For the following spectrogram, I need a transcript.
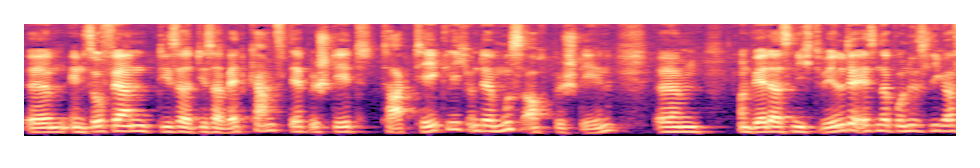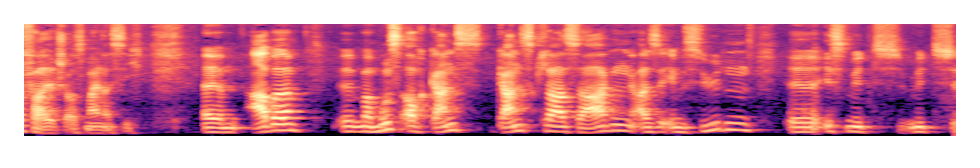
ähm, insofern dieser, dieser Wettkampf, der besteht tagtäglich und der muss auch bestehen. Ähm, und wer das nicht will, der ist in der Bundesliga falsch, aus meiner Sicht. Ähm, aber äh, man muss auch ganz, ganz klar sagen, also im Süden ist mit, mit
